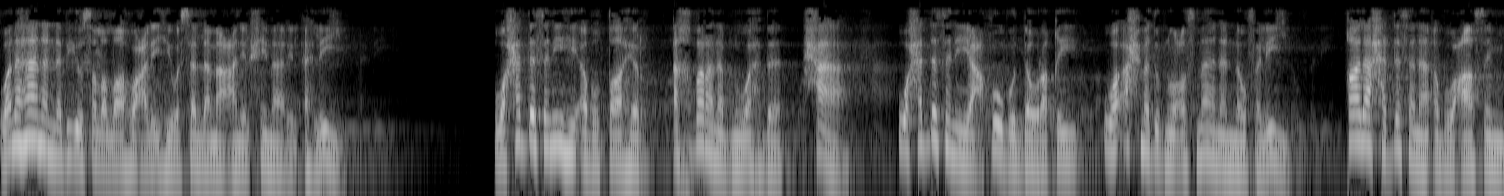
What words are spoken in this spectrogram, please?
ونهانا النبي صلى الله عليه وسلم عن الحمار الأهلي. وحدثنيه أبو الطاهر أخبرنا ابن وهب حا. وحدثني يعقوب الدورقي وأحمد بن عثمان النوفلي. قال حدثنا أبو عاصم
